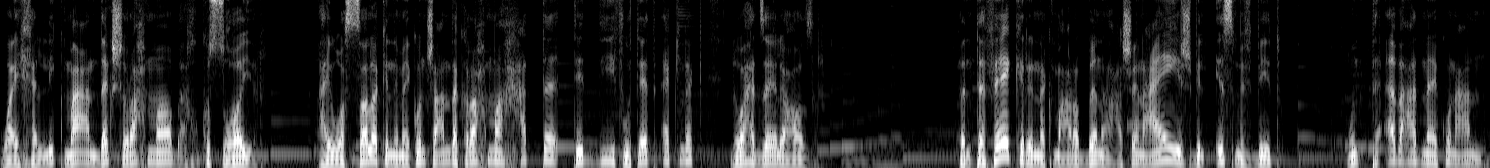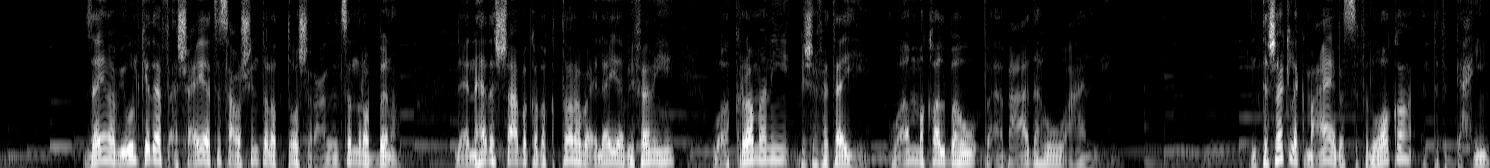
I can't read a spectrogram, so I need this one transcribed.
وهيخليك ما عندكش رحمة بأخوك الصغير. هيوصلك إن ما يكونش عندك رحمة حتى تدي فتات أكلك لواحد زي العازر فأنت فاكر إنك مع ربنا عشان عايش بالاسم في بيته وأنت أبعد ما يكون عنه. زي ما بيقول كده في أشعية 29 13 على لسان ربنا لأن هذا الشعب قد اقترب إلي بفمه وأكرمني بشفتيه وأما قلبه فأبعده عني. أنت شكلك معاه بس في الواقع أنت في الجحيم.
